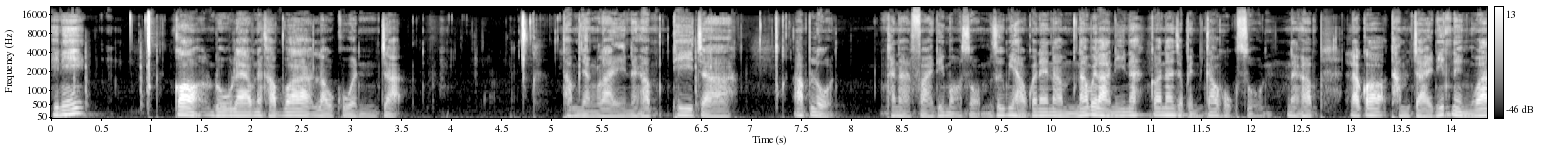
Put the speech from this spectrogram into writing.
ทีนี้ ก็รู้แล้วนะครับว่าเราควรจะทำอย่างไรนะครับ ที่จะอัปโหลดขนาดไฟล์ที่เหมาะสม ซึ่งพี่หาวก็แนะนำณเวลานี้นะก็น่าจะเป็น 960 นะครับ แล้วก็ทำใจนิดนึงว่า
